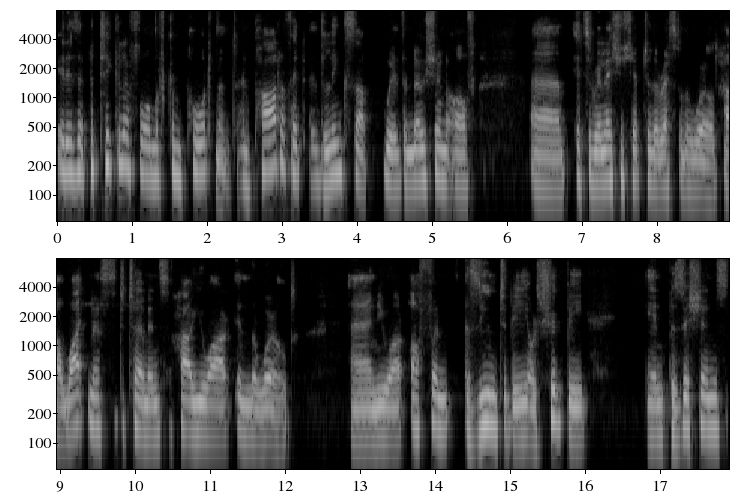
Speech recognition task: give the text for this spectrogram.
It is a particular form of comportment. And part of it, it links up with the notion of um, its relationship to the rest of the world, how whiteness determines how you are in the world. And you are often assumed to be or should be in positions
